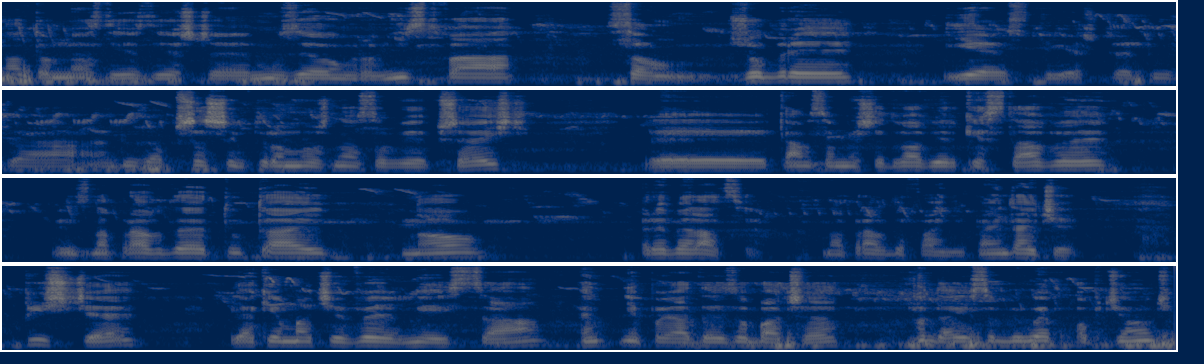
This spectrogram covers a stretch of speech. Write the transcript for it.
Natomiast jest jeszcze Muzeum Rolnictwa, są żubry, jest jeszcze duża, duża przestrzeń, którą można sobie przejść. Yy, Tam są jeszcze dwa wielkie stawy, więc naprawdę tutaj no rewelacja. Naprawdę fajnie. Pamiętajcie, piszcie jakie macie wy miejsca. Chętnie pojadę, zobaczę. Podaję sobie łeb obciąć,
